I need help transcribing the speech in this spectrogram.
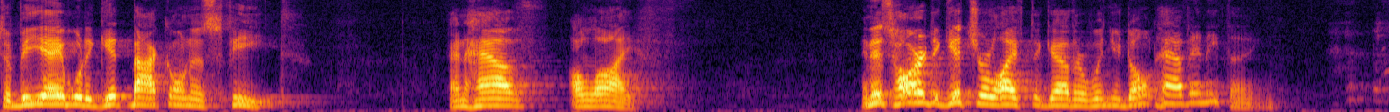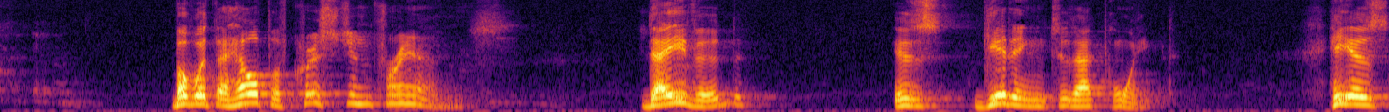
to be able to get back on his feet and have a life. And it's hard to get your life together when you don't have anything. But with the help of Christian friends, David is getting to that point. He has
